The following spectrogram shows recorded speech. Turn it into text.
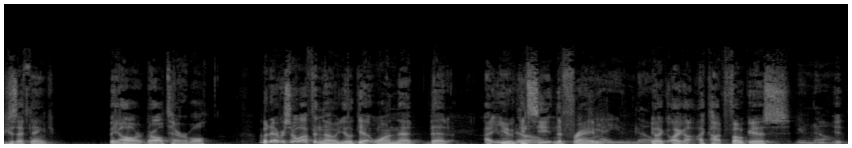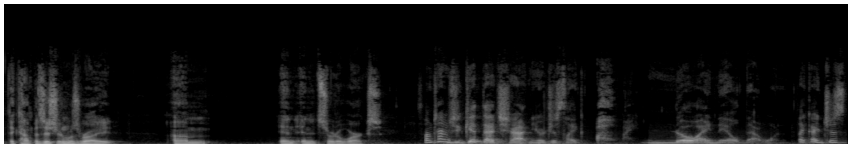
because I think they all are, they're all terrible. But every so often, though, you'll get one that that I, you, You can see it in the frame. Yeah, you know. You're like, oh, I, got, I caught focus. You know. it, the composition was right, um, and and it sort of works. Sometimes you get that shot and you're just like, oh, I know I nailed that one. Like I just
